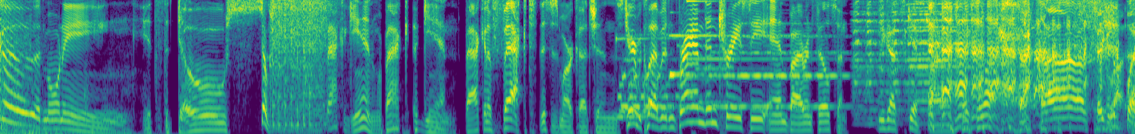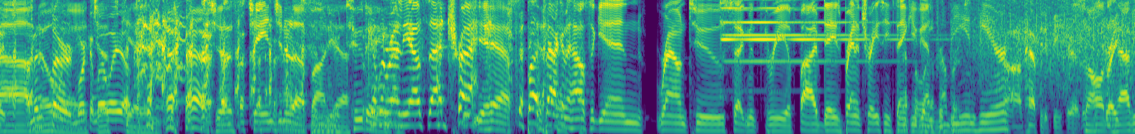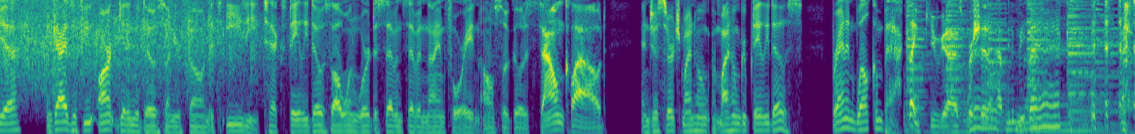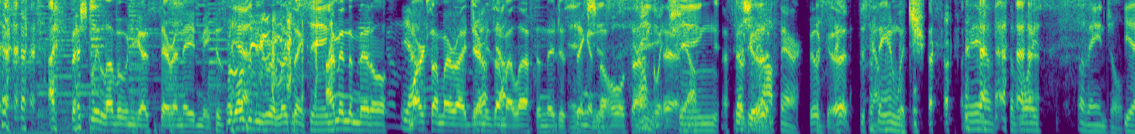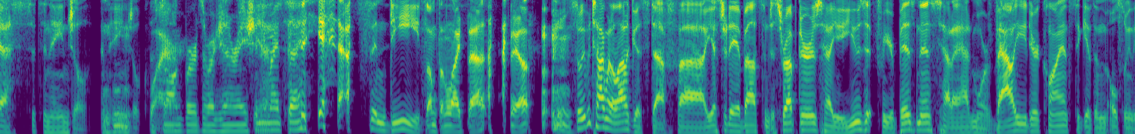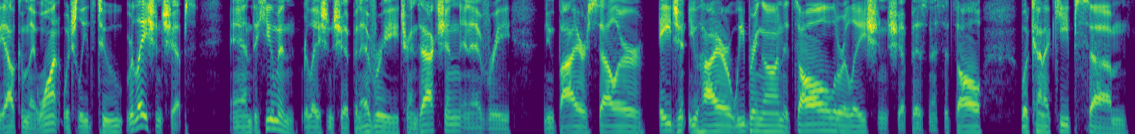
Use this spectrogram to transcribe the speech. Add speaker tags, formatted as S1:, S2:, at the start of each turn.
S1: Good morning. It's the dose. Dose. Back again. We're back again. Back in effect. This is Mark Hutchins, Jeremy Clevin, Brandon Tracy, and Byron Filson.
S2: You got skipped. Byron. Thanks a lot.
S3: Taking the place.
S1: Ah,
S3: I'm in
S1: no
S3: third,
S1: way.
S3: working my
S1: Just
S3: way up.
S1: Just changing it up on you.
S2: Two days.
S4: Coming around the outside track.
S1: Yeah, but back in the house again. Round two, segment three of five days. Brandon Tracy, thank
S2: That's
S1: you again for
S2: numbers.
S1: being here.
S3: Oh, I'm happy to be here. This
S1: Solid
S3: is
S1: to
S3: great.
S1: have you. And guys, if you aren't getting the dose on your phone, it's easy. Text daily dose, all one word, to 77948 and also go to SoundCloud and just search my home, my home group daily dose. Brandon, welcome back.
S3: Thank you guys. Appreciate it. Happy to be back. I especially love it when you guys serenade me because for those of you who are listening. I'm in the middle.
S2: Yeah.
S3: Mark's on my right. Jeremy's
S2: Yeah.
S3: on my left, and they're just
S1: It's
S3: singing the whole time.
S1: Sandwich.
S3: Yeah.
S1: Sing.
S3: That feels good.
S2: off air.
S3: Feels good.
S1: It's a sandwich.
S2: We have the voice of angels.
S1: yes, it's an angel, an angel
S2: The
S1: choir.
S2: songbirds of our generation, you might say.
S1: yes, indeed.
S3: Something like that. Yeah.
S1: So we've been talking about a lot of good stuff uh, yesterday about some disruptors, how you use it for your business, how to add more value to your clients to give them ultimately the outcome they want, which leads to relationships and the human relationship in every transaction, in every new buyer, seller, agent you hire, we bring on. It's all a relationship business. It's all what kind of keeps. Um,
